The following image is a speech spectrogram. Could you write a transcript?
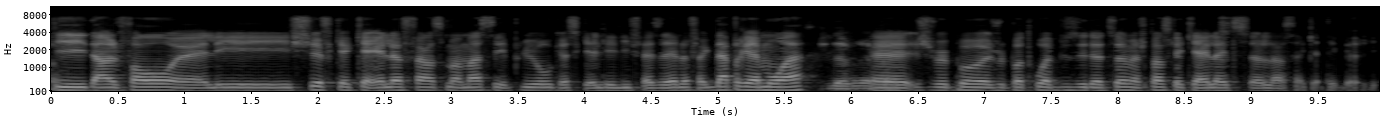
Puis dans le fond, euh, les chiffres que Kayla fait en ce moment, c'est plus haut que ce que Lily faisait. là. Fait que d'après moi, euh, je veux pas je veux pas trop abuser de ça, mais je pense que Kayla est seule dans sa catégorie.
